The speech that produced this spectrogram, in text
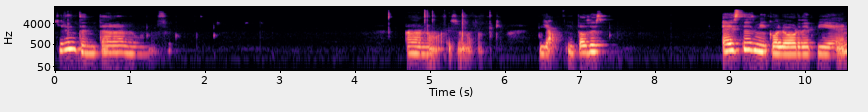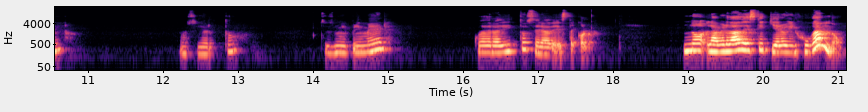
Quiero intentar algo, no sé cómo. Ah, no, eso no es lo que quiero. Ya, entonces, este es mi color de piel, ¿no es cierto? Entonces, mi primer cuadradito será de este color. No, la verdad es que quiero ir jugando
